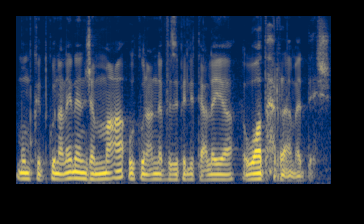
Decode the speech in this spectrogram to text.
ممكن تكون علينا نجمعها ويكون عندنا visibility عليها واضح الرقم قديش.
